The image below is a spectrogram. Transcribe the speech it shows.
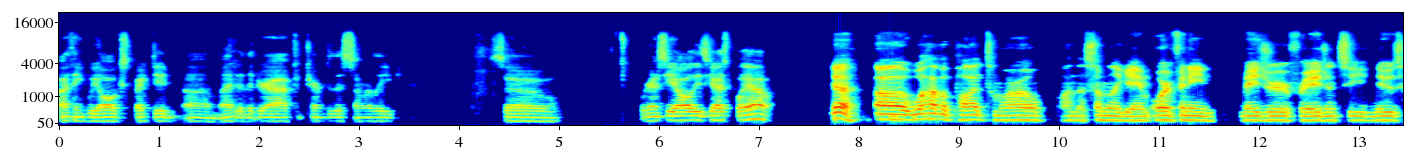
I think we all expected um, ahead of the draft in terms of the Summer League. So we're gonna see all these guys play out. Yeah, uh, we'll have a pod tomorrow on the summer league game, or if any major free agency news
